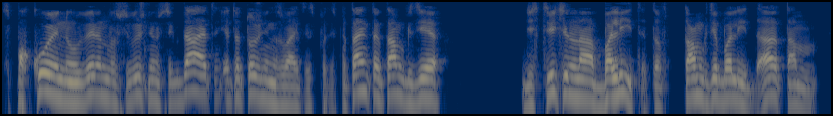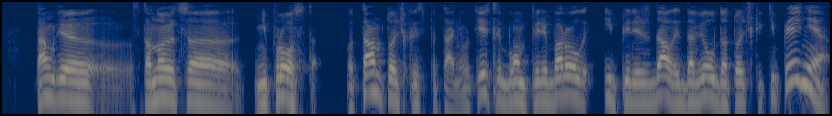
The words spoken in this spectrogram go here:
спокойно, уверен во Всевышнем всегда, это, это тоже не называется испытание. Испытание это там, где действительно болит, это там, где болит, да, там, там, где э, становится непросто. Вот там точка испытания. Вот если бы он переборол и переждал, и довел до точки кипения,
